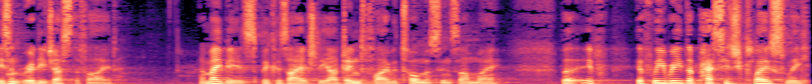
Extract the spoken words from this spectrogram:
isn't really justified. And maybe it's because I actually identify with Thomas in some way. But if, if we read the passage closely,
